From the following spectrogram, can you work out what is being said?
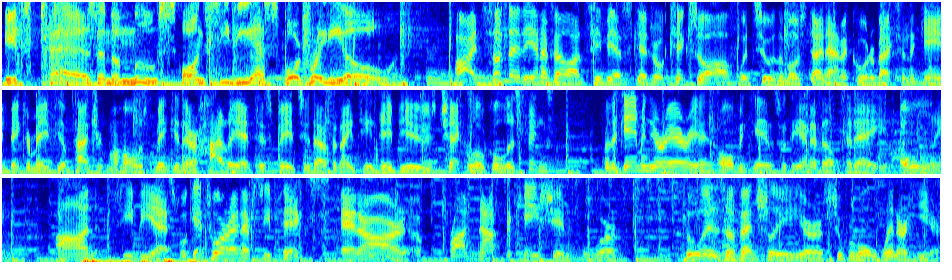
It's Taz and the Moose on CBS Sports Radio. All right, Sunday, the NFL on CBS schedule kicks off with two of the most dynamic quarterbacks in the game Baker Mayfield, Patrick Mahomes, making their highly anticipated 2019 debuts. Check local listings for the game in your area. It all begins with the NFL today only on CBS. We'll get to our NFC picks and our uh, prognostication for who is eventually your Super Bowl winner here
